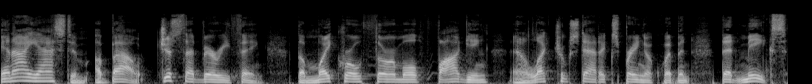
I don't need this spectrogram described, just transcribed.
and I asked him about just that very thing the microthermal fogging and electrostatic spraying equipment that makes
